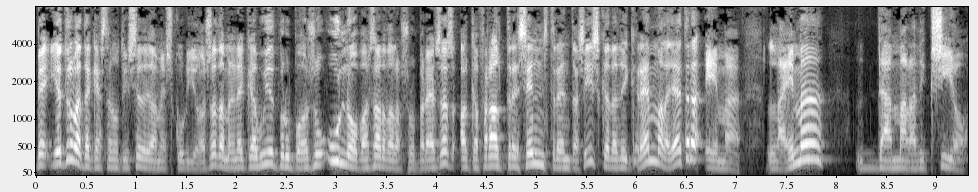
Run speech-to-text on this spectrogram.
Bé, jo he trobat aquesta notícia d'allò més curiosa, de manera que avui et proposo un nou basar de les sorpreses, el que farà el 336, que dedicarem a la lletra M. La M de maledicció.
